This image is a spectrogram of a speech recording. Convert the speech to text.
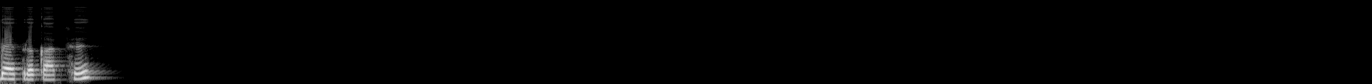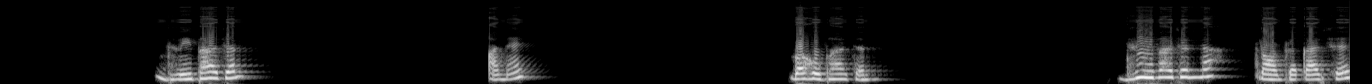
બે પ્રકાર છે. દ્વિભાજન અને બહુભાજન. દ્વિભાજનના ત્રણ પ્રકાર છે.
